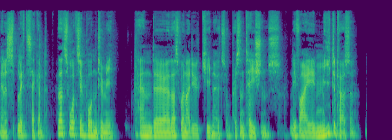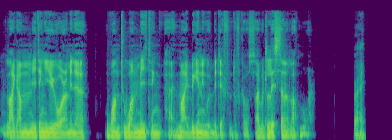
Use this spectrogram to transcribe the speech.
in a split second. That's what's important to me and uh, that's when I do keynotes or presentations. If I meet a person, like I'm meeting you or I'm in a one to one meeting, uh, my beginning would be different, of course. I would listen a lot more. Right.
